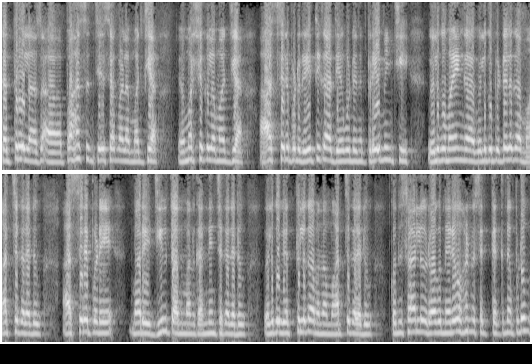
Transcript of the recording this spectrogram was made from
శత్రువుల అపహాసం చేసే వాళ్ళ మధ్య విమర్శకుల మధ్య ఆశ్చర్యపడే రీతిగా దేవుడిని ప్రేమించి వెలుగుమయంగా వెలుగు బిడ్డలుగా మార్చగలడు. ఆశ్చర్యపడే మరి జీవితాన్ని మనకు అందించగలడు. వెలుగు వ్యక్తులుగా మనం మార్చగలడు. కొన్నిసార్లు రోగ నిర్వహణ శక్తి తగ్గినప్పుడు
